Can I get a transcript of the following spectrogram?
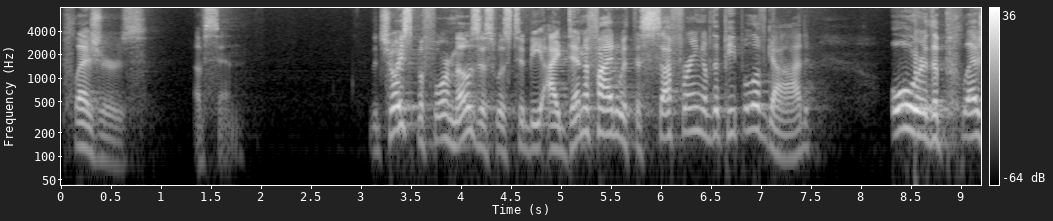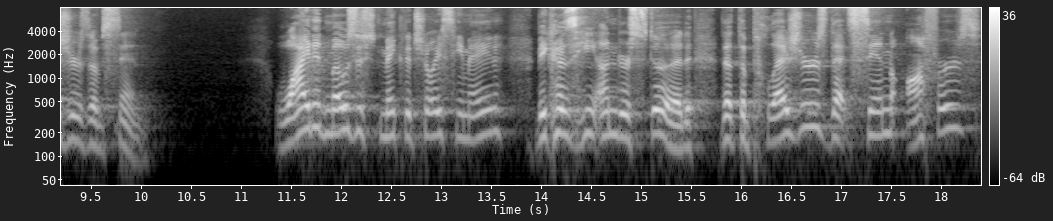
pleasures of sin. The choice before Moses was to be identified with the suffering of the people of God or the pleasures of sin. Why did Moses make the choice he made? Because he understood that the pleasures that sin offers,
